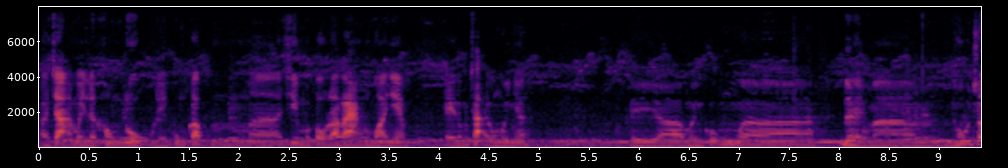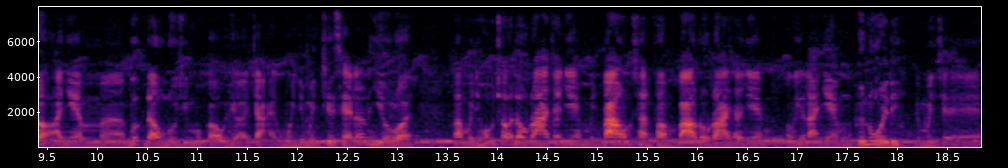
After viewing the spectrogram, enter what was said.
Ở trại mình là không đủ để cung cấp chim bồ câu ra ràng luôn mà anh em. Hệ thống trại của mình nhé thì à, mình cũng à, để mà hỗ trợ anh em à, bước đầu nuôi chim bồ câu thì ở trại của mình như mình chia sẻ rất là nhiều rồi. Là mình hỗ trợ đầu ra cho anh em mình bao sản phẩm bao đầu ra cho anh em. Có nghĩa là anh em cứ nuôi đi thì mình sẽ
